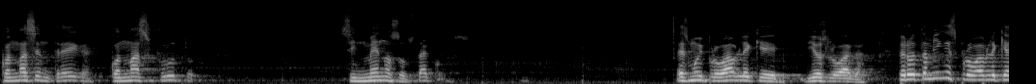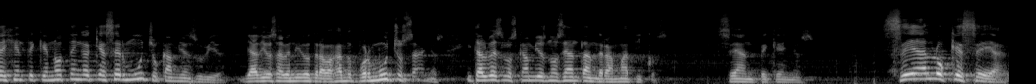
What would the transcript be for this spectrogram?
con más entrega, con más fruto, sin menos obstáculos. Es muy probable que Dios lo haga. Pero también es probable que hay gente que no tenga que hacer mucho cambio en su vida. Ya Dios ha venido trabajando por muchos años y tal vez los cambios no sean tan dramáticos, sean pequeños. Sea lo que sea,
